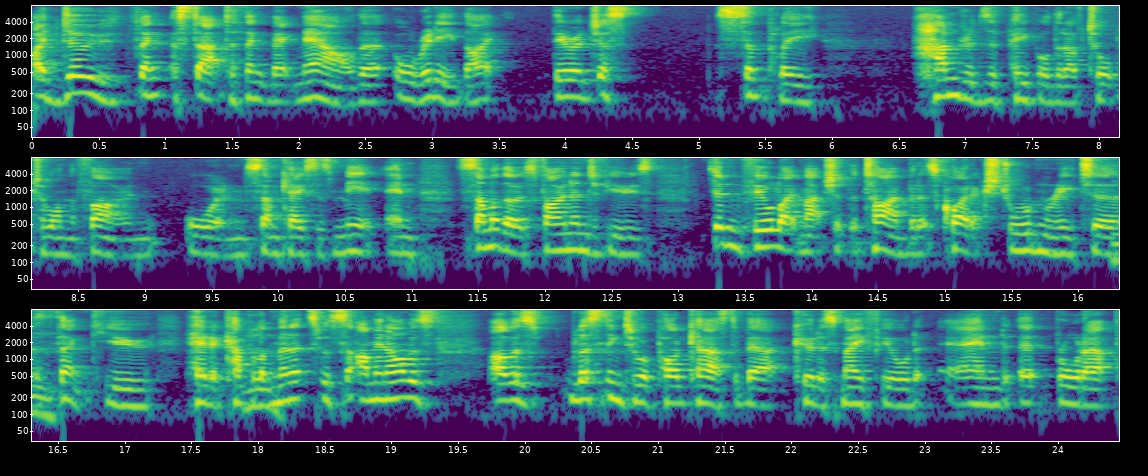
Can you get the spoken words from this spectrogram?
I do think start to think back now that already like there are just simply hundreds of people that I've talked to on the phone or in some cases met and some of those phone interviews didn't feel like much at the time but it's quite extraordinary to hmm. think you had a couple of hmm. minutes with I mean I was I was listening to a podcast about Curtis Mayfield and it brought up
